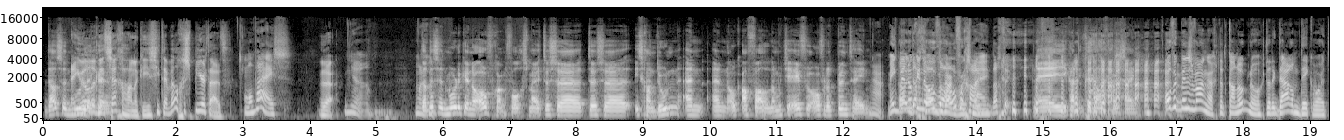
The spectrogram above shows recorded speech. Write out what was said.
dat is een Ik wilde moeilijke. net zeggen, Hanneke, je ziet er wel gespierd uit. Onwijs. Ja. Ja. Maar Dat goed. is het moeilijke in de overgang volgens mij. Tussen, tussen iets gaan doen en, en ook afvallen. Dan moet je even over dat punt heen. Ja, maar ik Oh, ben ik ook in de overgang, volgens mij. dacht ik. Nee, je kan niet in de overgang zijn. Of ik ben zwanger. Dat kan ook nog. Dat ik daarom dik word.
